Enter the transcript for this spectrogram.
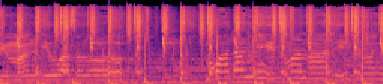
mandi wasolo mo wadanyi tumanari jinonyi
